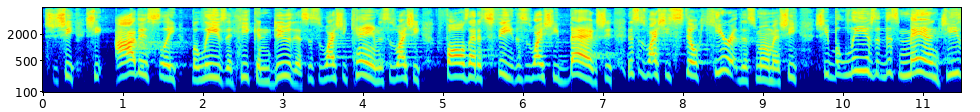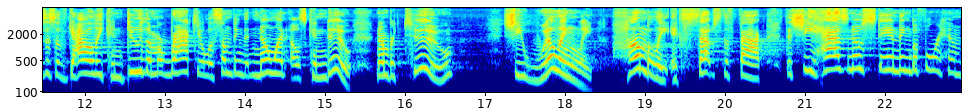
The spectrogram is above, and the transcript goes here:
She, she obviously believes that he can do this. This is why she came. This is why she falls at his feet. This is why she begs. She, this is why she's still here at this moment. She, she believes that this man, Jesus of Galilee, can do the miraculous, something that no one else can do. Number two, she willingly, humbly accepts the fact that she has no standing before him.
